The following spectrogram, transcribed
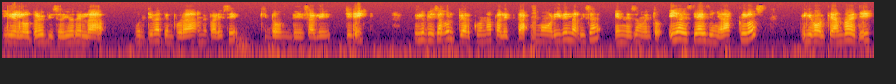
y el otro episodio de la última temporada me parece donde sale Jake y le empieza a golpear con una paleta, morir de la risa en ese momento. Ella vestía de señora Claus y golpeando a Jake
